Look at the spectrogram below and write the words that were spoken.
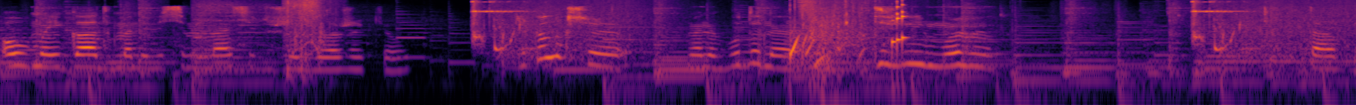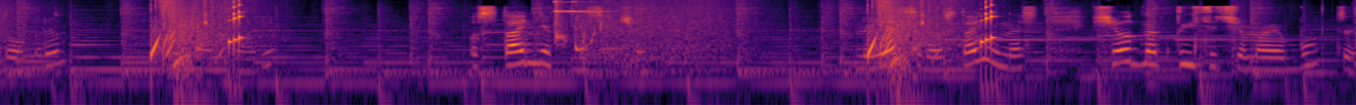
О май гад, в мене 18 вже йожиків. Прикол, якщо в мене буде на дві мега. Так, добре. Остання тисяча. Ну я це не у нас ще одна тисяча має бути.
